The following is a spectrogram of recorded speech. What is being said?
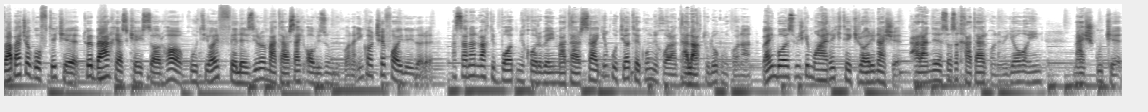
و بچه گفته که توی برخی از کیسارها قوطی های فلزی رو مترسک آویزون می‌کنن. این کار چه فایده ای داره؟ مثلا وقتی باد می‌خوره به این مترسک این قوطی ها تکون می‌خورن تلق طلوق می‌کنن. و این باعث میشه که محرک تکراری نشه. پرنده احساس خطر کنه. بگه آقا این مشکوکه.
